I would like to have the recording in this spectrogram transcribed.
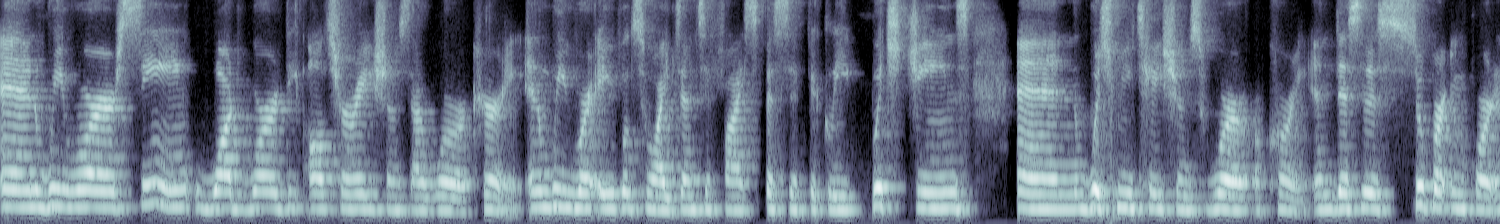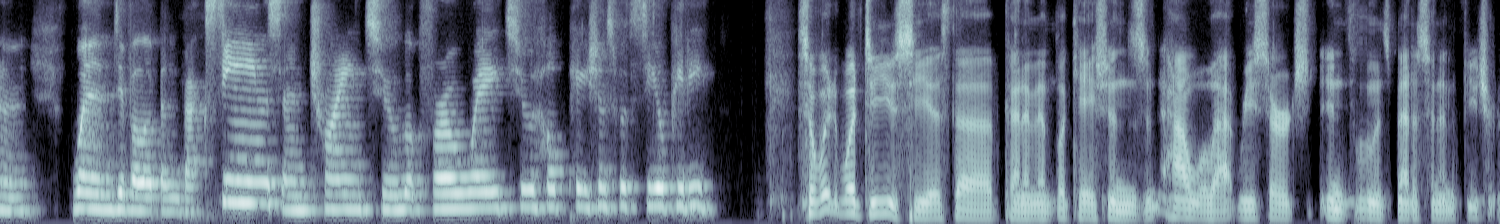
And we were seeing what were the alterations that were occurring. And we were able to identify specifically which genes and which mutations were occurring. And this is super important when developing vaccines and trying to look for a way to help patients with copd so what, what do you see as the kind of implications and how will that research influence medicine in the future?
